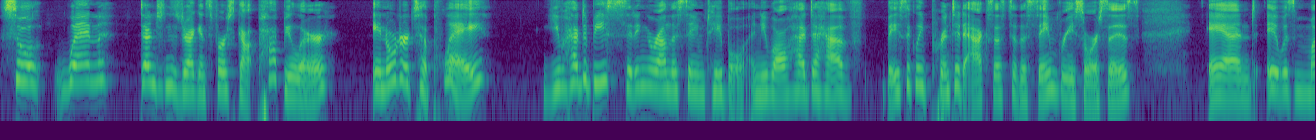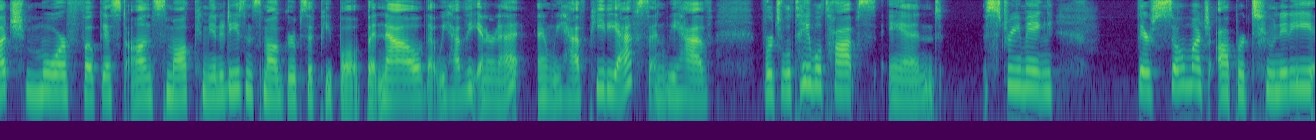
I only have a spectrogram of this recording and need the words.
So when Dungeons and Dragons first got popular, in order to play, you had to be sitting around the same table and you all had to have basically printed access to the same resources. And it was much more focused on small communities and small groups of people. But now that we have the internet and we have PDFs and we have virtual tabletops and streaming, there's so much opportunity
